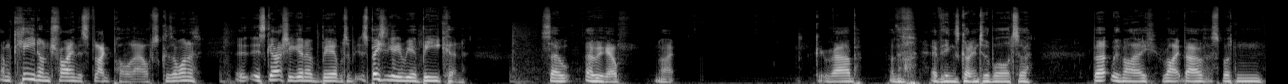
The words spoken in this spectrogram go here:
I'm keen on trying this flagpole out because I want to. It's actually going to be able to. It's basically going to be a beacon. So there we go. Right, grab. Everything's gone into the water, but with my right mouse button,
